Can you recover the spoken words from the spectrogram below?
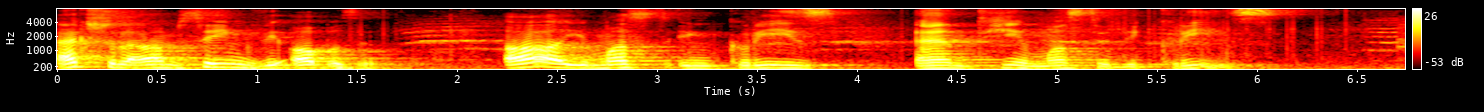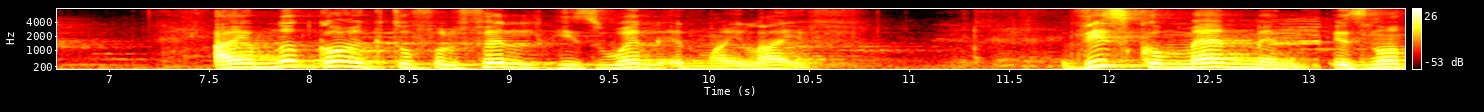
actually I'm saying the opposite. Ah, I must increase and he must decrease. I am not going to fulfill his will in my life. This commandment is not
